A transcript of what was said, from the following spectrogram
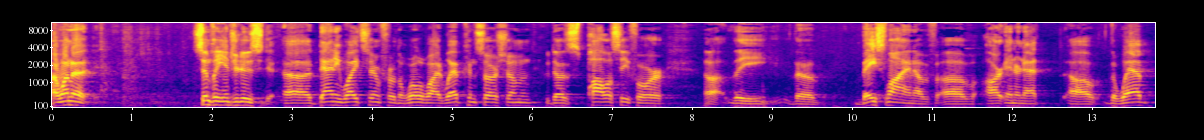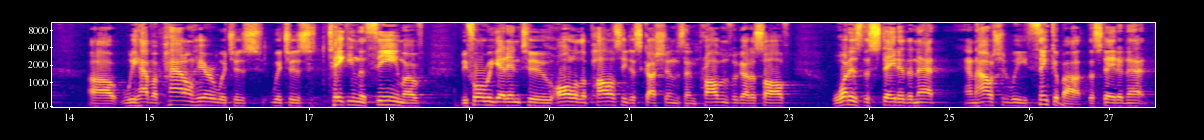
I want to simply introduce uh, Danny Weitzner from the World Wide Web Consortium, who does policy for uh, the, the baseline of, of our internet, uh, the web. Uh, we have a panel here which is, which is taking the theme of, before we get into all of the policy discussions and problems we've got to solve, what is the state of the net and how should we think about the state of the net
